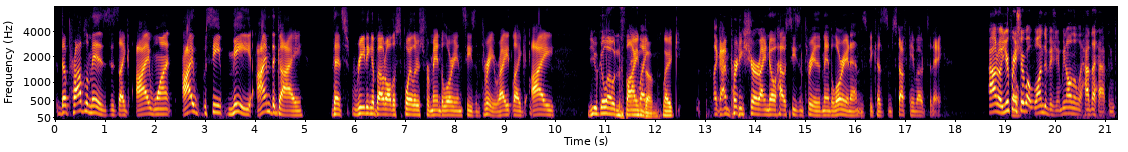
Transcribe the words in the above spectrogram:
the problem is is like i want i see me i'm the guy that's reading about all the spoilers for mandalorian season three right like i you go out and find Like- them. Like, like i'm pretty sure i know how season three of the mandalorian ends because some stuff came out today I don't know. You're pretty So- sure about WandaVision. We don't know how that happened.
